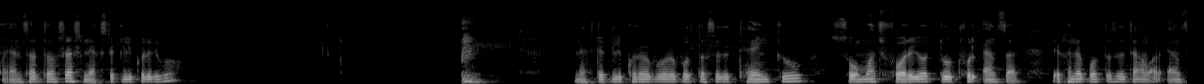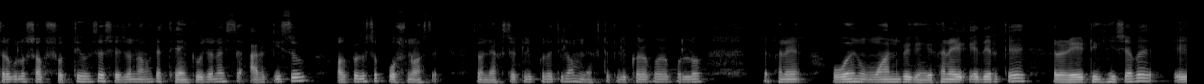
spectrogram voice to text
অ্যান্সার দেওয়া শেষ নেক্সটে ক্লিক করে দিব। নেক্সটে ক্লিক করার পর বলতেছে যে thank you so much for your truthful answer এখানে বলতেছে যে, আমার অ্যান্সারগুলো সব সত্যি হয়েছে সেই জন্য আমাকে থ্যাংক ইউ জানাইছে। আর কিছু, অল্প কিছু প্রশ্ন আছে। তো নেক্সটে ক্লিক করে দিলাম। নেক্সটে ক্লিক করার পর বলল এখানে ওয়েন ওয়ান বিগিন এখানে এদেরকে রেটিং হিসেবে এই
